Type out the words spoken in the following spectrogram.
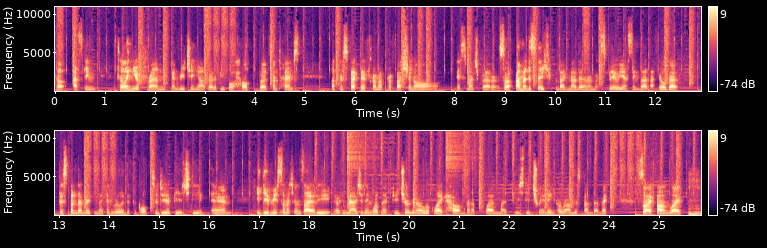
tell, asking, telling your friend and reaching out to other people help. But sometimes a perspective from a professional is much better. So I'm at the stage like now that I'm experiencing that. I feel that this pandemic make it really difficult to do a PhD and it gave me so much anxiety uh, imagining what my future gonna look like, how I'm gonna plan my PhD training around this pandemic. So I found like, mm-hmm.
